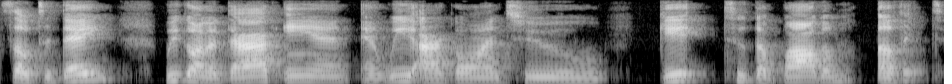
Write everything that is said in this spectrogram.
So today we're going to dive in and we are going to get to the bottom of it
